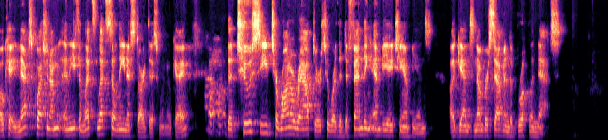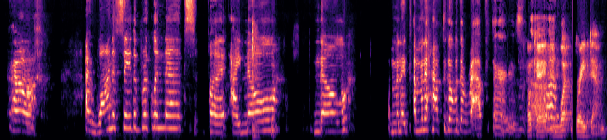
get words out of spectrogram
Okay. Next question. I'm and Ethan. Let's let Selena start this one. Okay. The two seed Toronto Raptors, who are the defending NBA champions, against number seven, the Brooklyn Nets. Oh, I want to say the Brooklyn Nets, but I know, no, I'm gonna I'm gonna have to go with the Raptors. Okay, uh, and what breakdown?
